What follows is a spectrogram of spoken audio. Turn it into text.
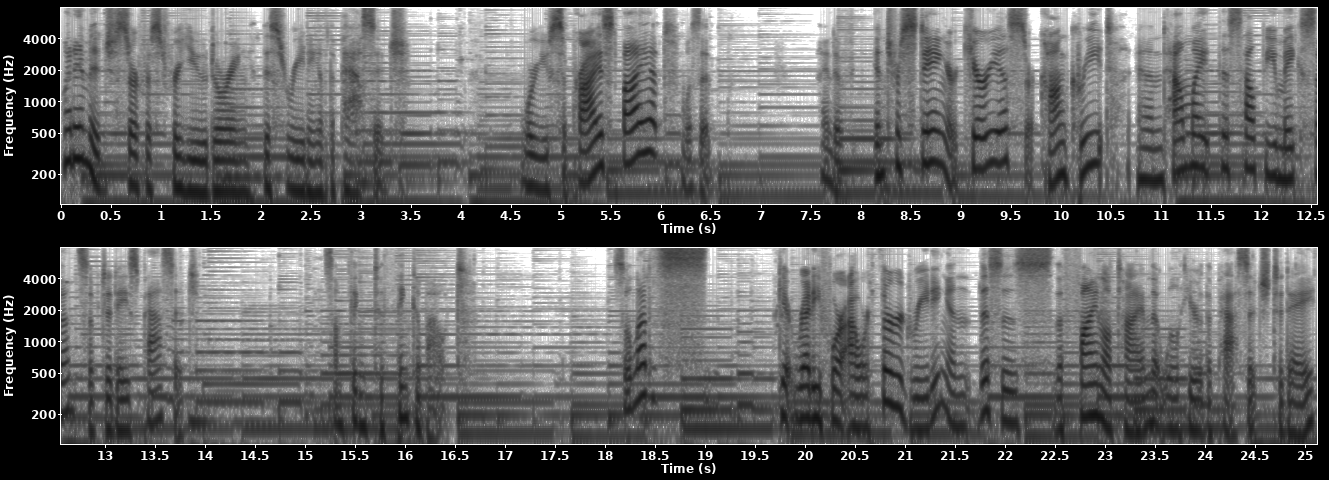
What image surfaced for you during this reading of the passage? Were you surprised by it? Was it kind of interesting or curious or concrete? And how might this help you make sense of today's passage? Something to think about. So let us get ready for our third reading, and this is the final time that we'll hear the passage today.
